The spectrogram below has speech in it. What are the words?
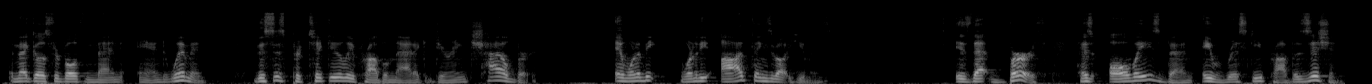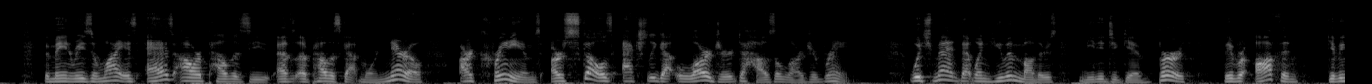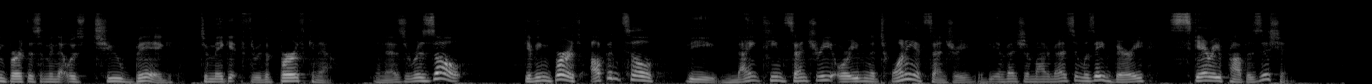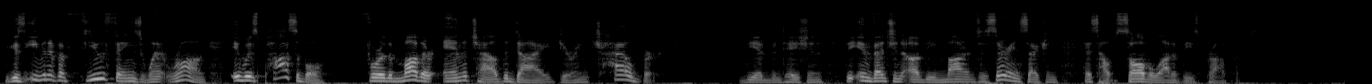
and that goes for both men and women. This is particularly problematic during childbirth. And one of the one of the odd things about humans is that birth has always been a risky proposition. The main reason why is as our pelvis, as our pelvis got more narrow, our craniums, our skulls actually got larger to house a larger brain, which meant that when human mothers needed to give birth, they were often giving birth to something that was too big to make it through the birth canal. And as a result, giving birth up until the 19th century or even the 20th century with the invention of modern medicine was a very scary proposition. Because even if a few things went wrong, it was possible for the mother and the child to die during childbirth. The invention, the invention of the modern cesarean section has helped solve a lot of these problems.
